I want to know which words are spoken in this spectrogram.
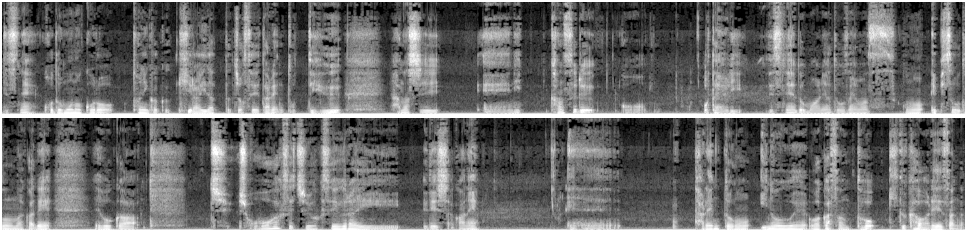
ですね、子供の頃、とにかく嫌いだった女性タレントっていう話、えー、に関する、こう、お便りですね。どうもありがとうございます。このエピソードの中で、えー、僕は、小学生、中学生ぐらいでしたかね。えー、タレントの井上若さんと菊川玲さんが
